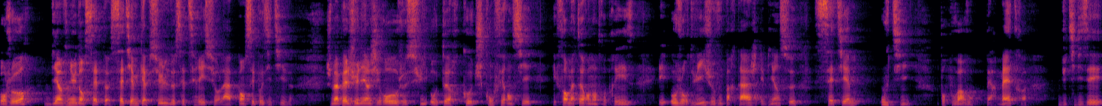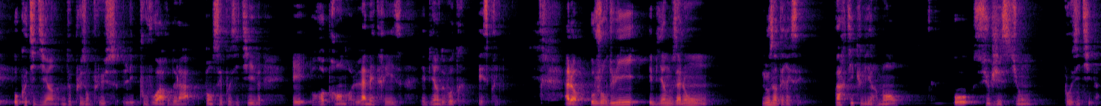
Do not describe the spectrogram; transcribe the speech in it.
Bonjour, bienvenue dans cette septième capsule de cette série sur la pensée positive. Je m'appelle Julien Giraud, je suis auteur, coach, conférencier et formateur en entreprise et aujourd'hui je vous partage eh bien, ce septième outil pour pouvoir vous permettre d'utiliser au quotidien de plus en plus les pouvoirs de la pensée positive et reprendre la maîtrise eh bien, de votre esprit. Alors, aujourd'hui, eh nous allons nous intéresser particulièrement aux suggestions positives.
